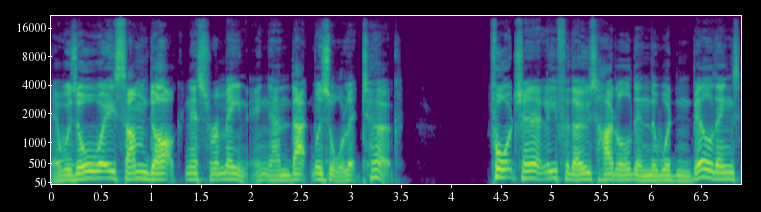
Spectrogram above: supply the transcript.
There was always some darkness remaining, and that was all it took. Fortunately for those huddled in the wooden buildings,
